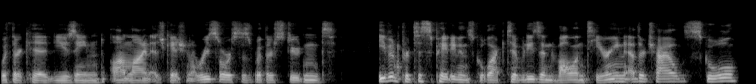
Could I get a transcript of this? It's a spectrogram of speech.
with their kid, using online educational resources with their student, even participating in school activities and volunteering at their child's school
